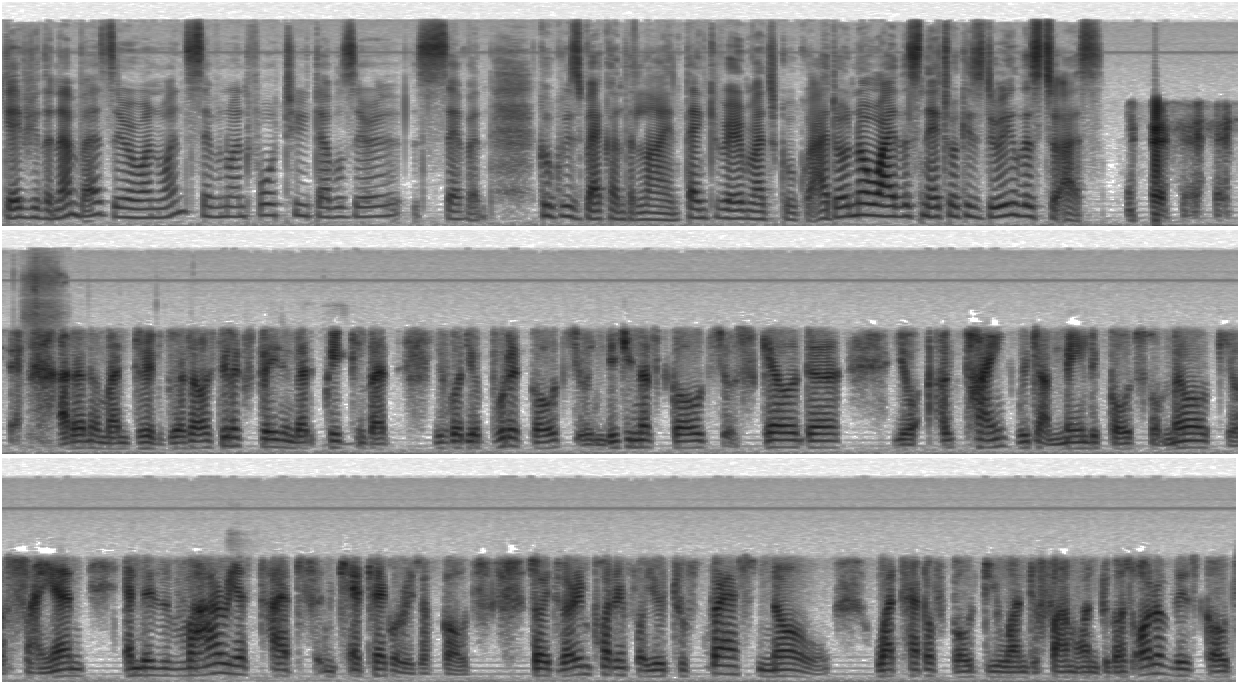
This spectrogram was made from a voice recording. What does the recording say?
gave you the number 011 714 Gugu's back on the line. Thank you very much, Gugu. I don't know why this network is doing this to us. I don't know, man, because I was still explaining that quickly But you've got your Boere goats, your indigenous goats, your Skelde, your Alpine, which are mainly goats for milk, your Cyan, and there's various types and categories of goats. So it's very important for you to first know what type of goat do you want to farm on because all of these goats,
